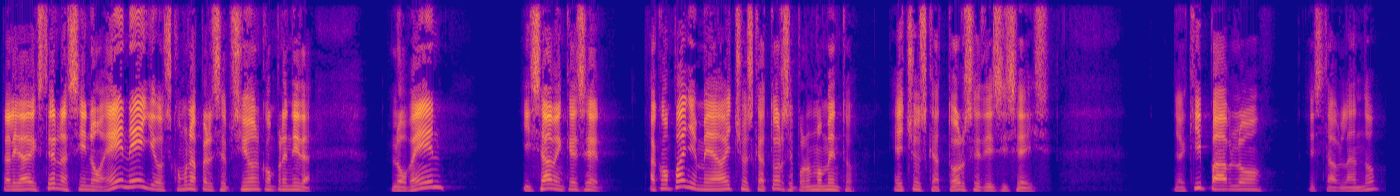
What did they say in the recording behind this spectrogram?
realidad externa, sino en ellos como una percepción comprendida. Lo ven y saben que es Él. Acompáñenme a Hechos 14 por un momento. Hechos 14, 16. Y aquí Pablo está hablando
